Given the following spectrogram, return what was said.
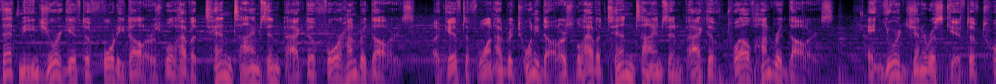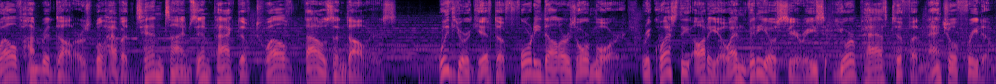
That means your gift of $40 will have a 10 times impact of $400. A gift of $120 will have a 10 times impact of $1,200. And your generous gift of $1,200 will have a 10 times impact of $12,000. With your gift of $40 or more, request the audio and video series Your Path to Financial Freedom.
